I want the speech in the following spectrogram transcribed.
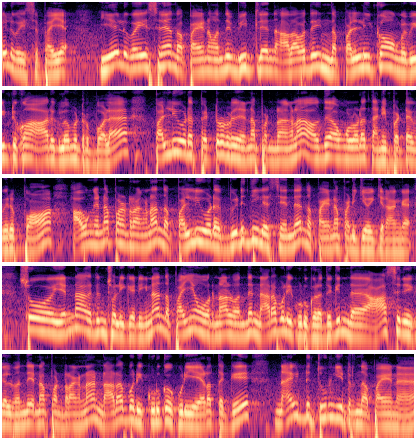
ஏழு வயசு பையன். ஏழு வயசுலேயே அந்த பையனை வந்து வீட்டிலேருந்து அதாவது இந்த பள்ளிக்கும் அவங்க வீட்டுக்கும் ஆறு கிலோமீட்டர் போல் பள்ளியோட பெற்றோர்கள் என்ன பண்ணுறாங்கன்னா அது அவங்களோட தனிப்பட்ட விருப்பம். அவங்க என்ன பண்ணுறாங்கன்னா அந்த பள்ளியோட விடுதியில் சேர்ந்து அந்த பையனை படிக்க வைக்கிறாங்க. ஸோ என்ன ஆகுதுன்னு சொல்லி கேட்டிங்கன்னா அந்த பையன் ஒரு நாள் வந்து நரபலி கொடுக்குறதுக்கு இந்த ஆசிரியர்கள் வந்து என்ன பண்ணுறாங்கன்னா நரபலி கொடுக்கக்கூடிய இடத்துக்கு நைட்டு தூங்கிட்டு இருந்த பையனை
